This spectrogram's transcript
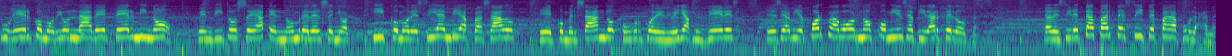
Mujer como Dios la determinó. Bendito sea el nombre del Señor. Y como decía el día pasado, eh, conversando con un grupo de bellas mujeres, decía bien, por favor no comience a tirar pelotas. A decir, esta partecita es para fulana.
